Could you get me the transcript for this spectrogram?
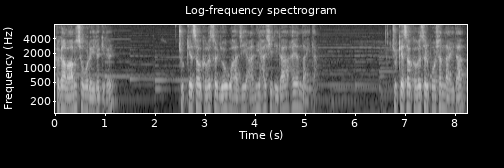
그가 마음속으로 이르기를 주께서 그것을 요구하지 아니하시리라 하였나이다. 주께서 그것을 보셨나이다.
